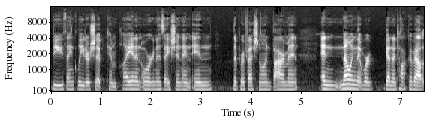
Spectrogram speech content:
do you think leadership can play in an organization and in the professional environment? And knowing that we're going to talk about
